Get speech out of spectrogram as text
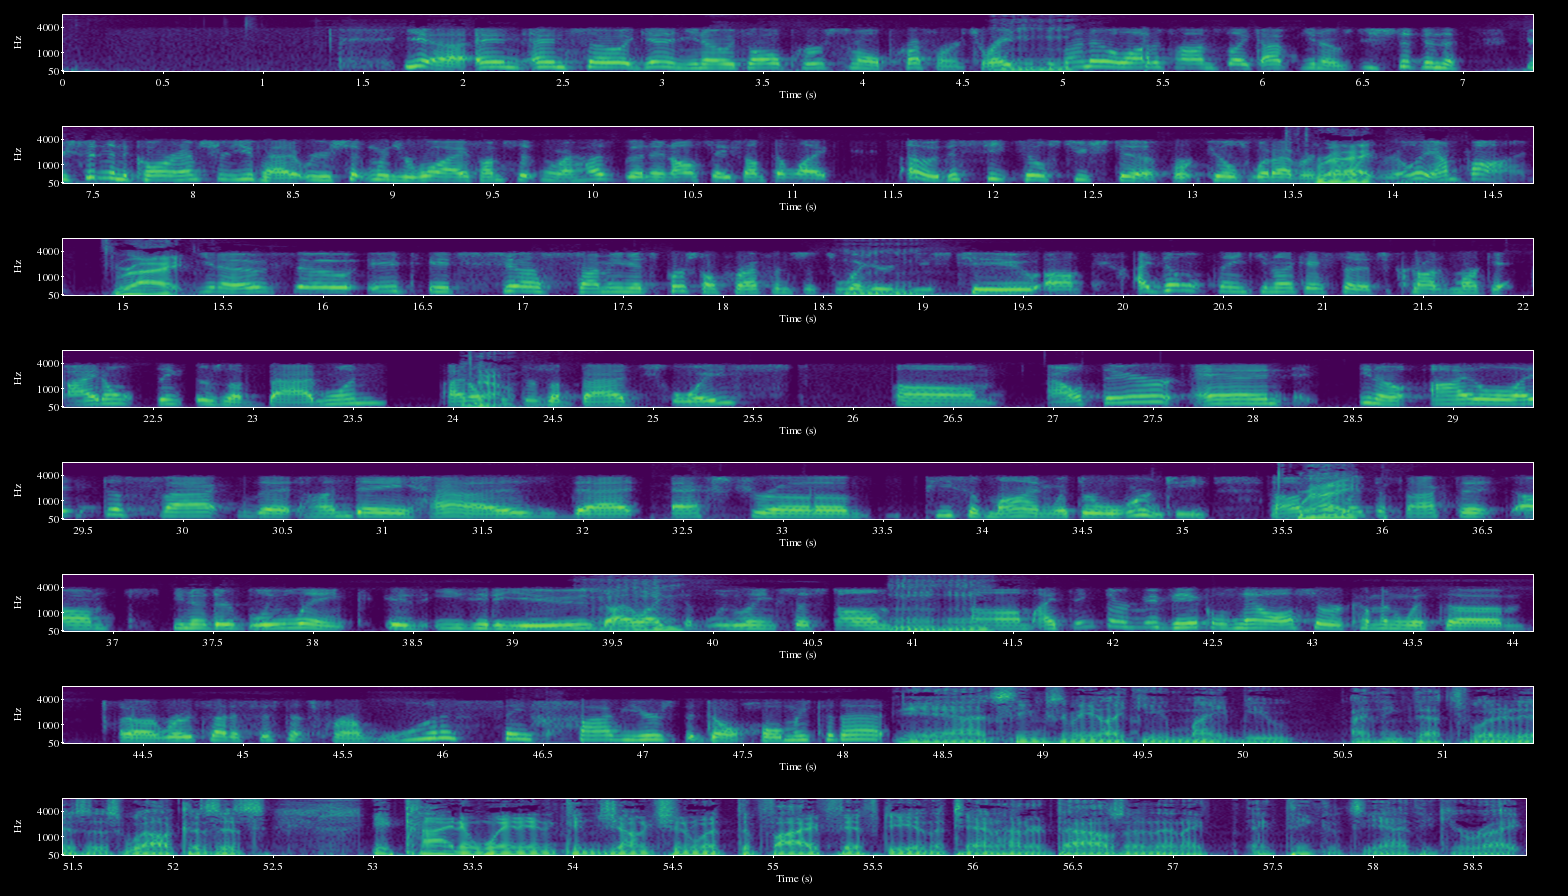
Yeah, and and so again, you know, it's all personal preference, right? Because I know a lot of times, like I, you know, you're sitting in the you're sitting in the car, and I'm sure you've had it, where you're sitting with your wife, I'm sitting with my husband, and I'll say something like, "Oh, this seat feels too stiff," or "It feels whatever," and Right. like, "Really? I'm fine." Right. You know, so it it's just, I mean, it's personal preference. It's what you're used to. Um, I don't think, you know, like I said, it's a crowded market. I don't think there's a bad one. I don't No. think there's a bad choice um, out there. And you know, I like the fact that Hyundai has that extra peace of mind with their warranty. I also Right. like the fact that um, you know their Blue Link is easy to use. I like the Blue Link system. Um, I think their new vehicles now also are coming with um, uh, roadside assistance for I want to say five years, but don't hold me to that. Yeah, it seems to me like you might be I think that's what it is as well because it's it kind of went in conjunction with the 550 and the 10 hundred thousand, and I I think it's yeah I think you're right.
